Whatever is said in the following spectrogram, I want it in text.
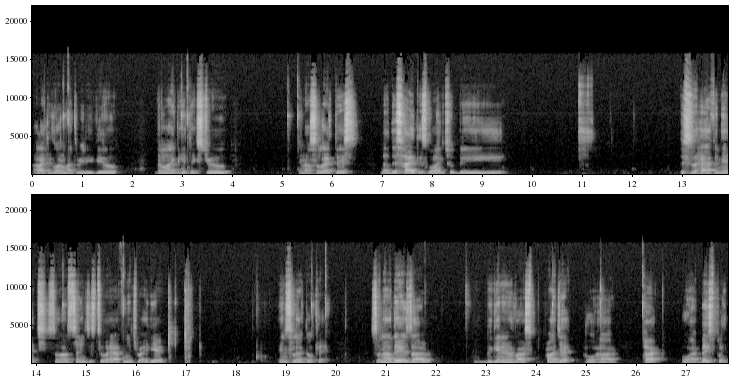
I like to go into my 3D view. Then I like to hit the extrude. And I'll select this. Now this height is going to be This is a half an inch, so I'll change this to a half an inch right here and select OK. So now there's our beginning of our project or our part or our base plate.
